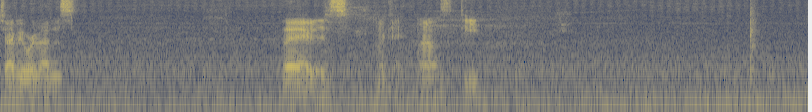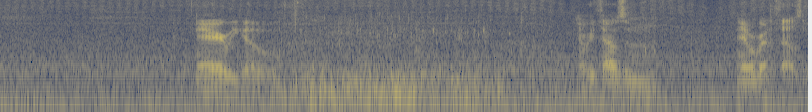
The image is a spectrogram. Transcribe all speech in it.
Should I be worried about this? There it is. Okay. Wow, it's deep. There we go. Are we thousand? Yeah, we're about a thousand.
